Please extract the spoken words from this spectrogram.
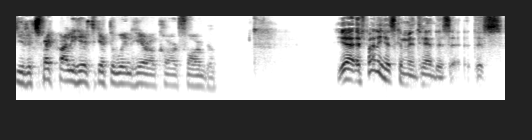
you'd expect Ballyhaise to get the win here on current form, though. Yeah, if Ballyhaise can maintain this this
